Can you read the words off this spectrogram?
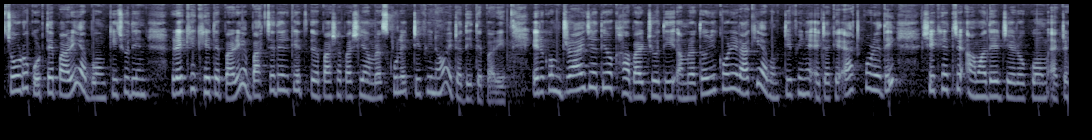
স্টোরও করতে পারি এবং কিছুদিন রেখে খেতে পারি। বাচ্চাদেরকে পাশাপাশি আমরা স্কুলের টিফিনেও এটা দিতে পারি। এরকম ড্রাই জাতীয় খাবার যদি আমরা তৈরি করে রাখি এবং টিফিনে এটাকে অ্যাড করে দিই, সেক্ষেত্রে আমাদের যেরকম একটা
